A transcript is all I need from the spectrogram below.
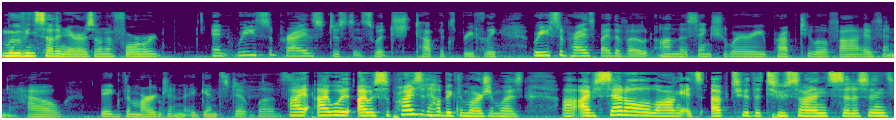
moving southern Arizona forward. And were you surprised, just to switch topics briefly, were you surprised by the vote on the sanctuary Prop 205 and how big the margin against it was? I, I, was, I was surprised at how big the margin was. Uh, I've said all along it's up to the Tucson citizens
